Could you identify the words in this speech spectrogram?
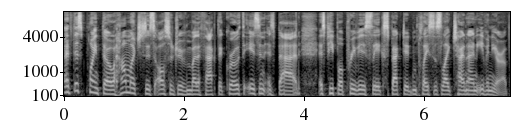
At this point, though, how much is this also driven by the fact that growth isn't as bad as people previously expected in places like China and even Europe?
